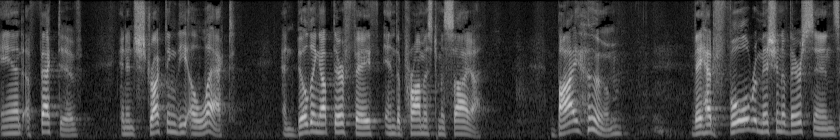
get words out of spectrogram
and effective in instructing the elect and building up their faith in the promised Messiah, by whom they had full remission of their sins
